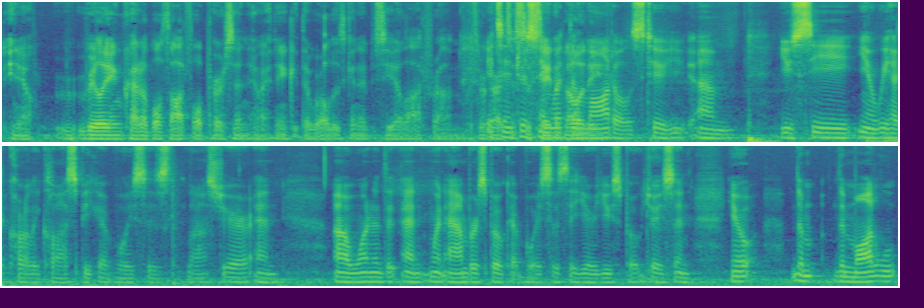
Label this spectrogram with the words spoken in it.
you know really incredible thoughtful person who I think the world is going to see a lot from with regards It's to interesting with the models too. You, um, you see, you know, we had Karlie Kloss speak at Voices last year, and uh, one of the and when Amber spoke at Voices the year you spoke, Jason, you know, the the model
